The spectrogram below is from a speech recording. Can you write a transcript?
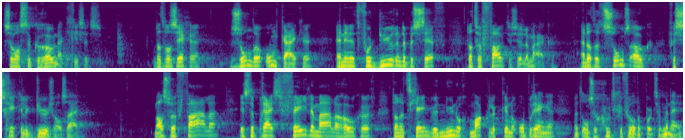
zoals de coronacrisis. Dat wil zeggen zonder omkijken en in het voortdurende besef dat we fouten zullen maken. En dat het soms ook verschrikkelijk duur zal zijn. Maar als we falen, is de prijs vele malen hoger dan hetgeen we nu nog makkelijk kunnen opbrengen met onze goed gevulde portemonnee.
